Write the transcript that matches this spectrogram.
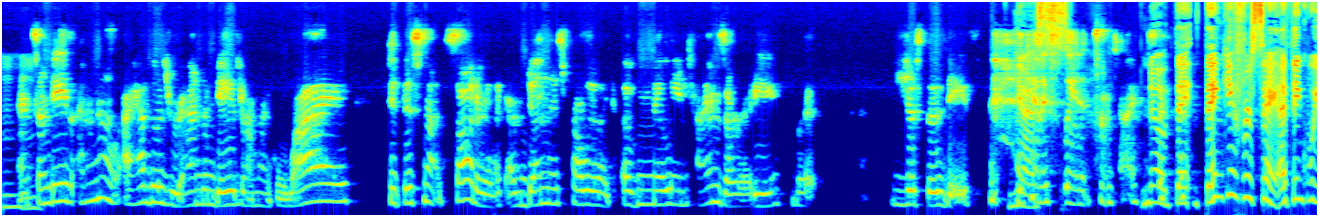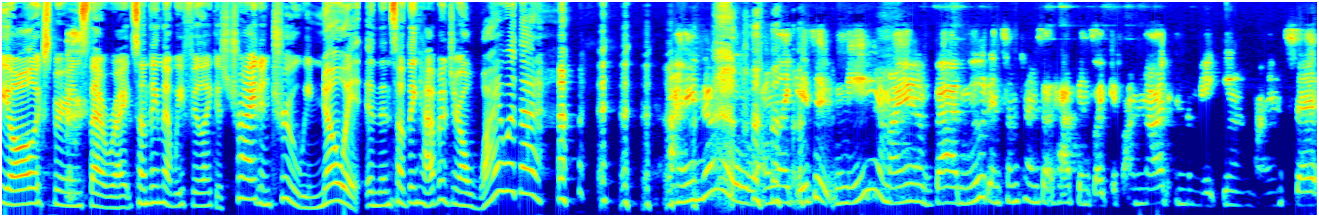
Mm-hmm. And some days, I don't know, I have those random days where I'm like, why did this not solder? Like I've done this probably like a million times already, but just those days. Yes. I can't explain it sometimes. no, th- thank you for saying. I think we all experience that, right? Something that we feel like is tried and true. We know it, and then something happens. You're all, why would that happen? I know. I'm like, is it me? Am I in a bad mood? And sometimes that happens. Like if I'm not in the making mindset,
